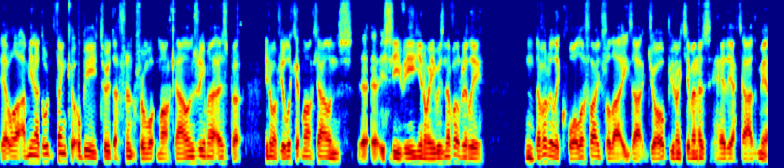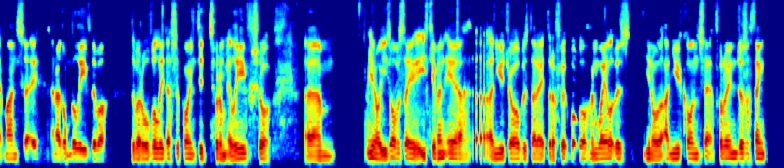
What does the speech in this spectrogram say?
Yeah, well, I mean, I don't think it'll be too different from what Mark Allen's remit is, but you know, if you look at Mark Allen's uh, his CV, you know, he was never really, never really qualified for that exact job. You know, he came in as head of the academy at Man City, and I don't believe they were they were overly disappointed for him to leave. So, um, you know, he's obviously he's came into a, a new job as director of football, and while it was you know a new concept for Rangers, I think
